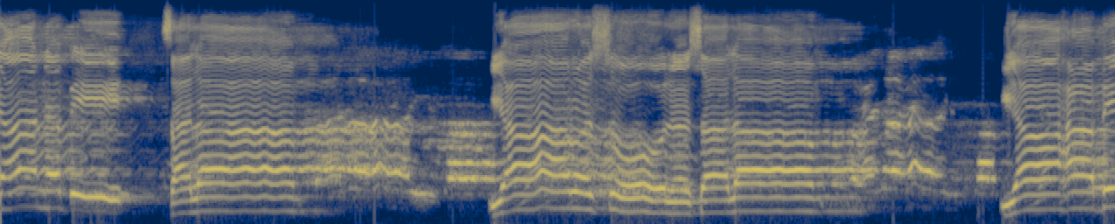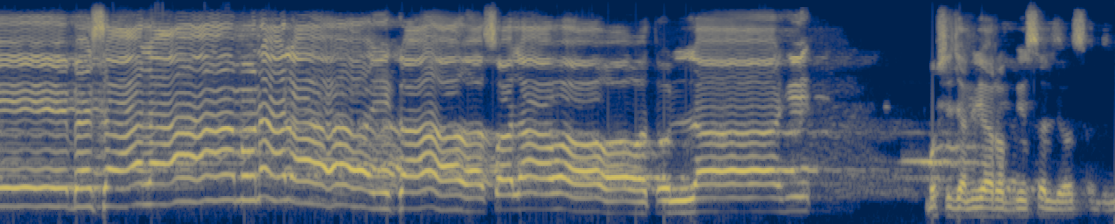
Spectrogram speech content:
আনবি সালাম ইয়া রসুল সালাম ইয়া হাবিব সালাম আলাইকা সালাওয়াতুল্লাহ বসে যান ইয়া রব্বি সাল্লি ওয়া সাল্লিম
